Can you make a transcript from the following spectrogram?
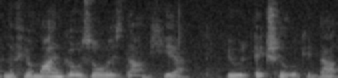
and if your mind goes always down here, you would actually looking down.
